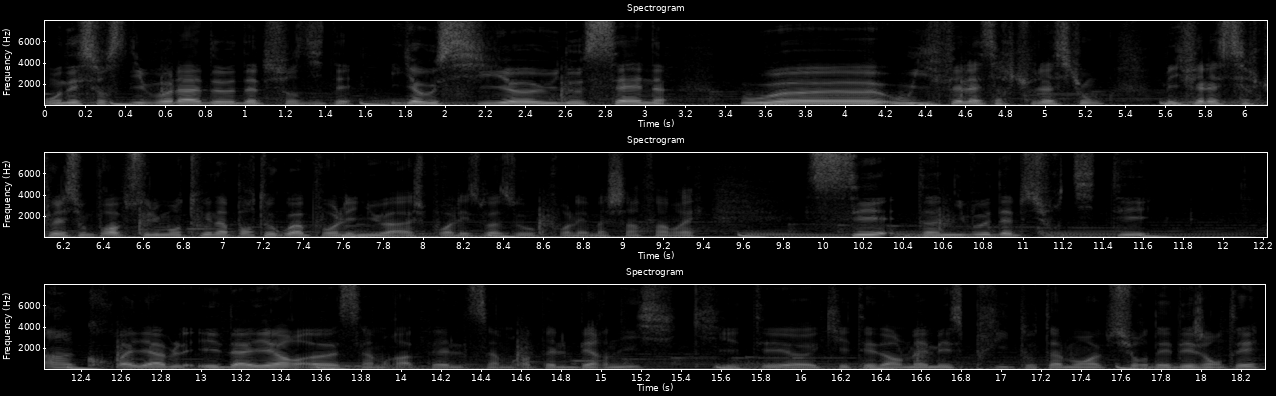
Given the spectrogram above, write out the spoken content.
on est sur ce niveau-là d'absurdité. Il y a aussi euh, une scène où, euh, où il fait la circulation, mais il fait la circulation pour absolument tout et n'importe quoi, pour les nuages, pour les oiseaux, pour les machins, enfin bref. C'est d'un niveau d'absurdité incroyable et d'ailleurs euh, ça me rappelle ça me rappelle Bernie qui était qui était dans le même esprit totalement absurde et déjanté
